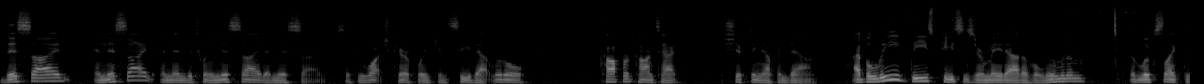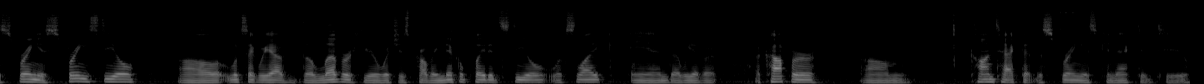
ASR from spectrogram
this side and this side and then between this side and this side. So if you watch carefully you can see that little copper contact shifting up and down. I believe these pieces are made out of aluminum. It looks like the spring is spring steel uh, looks like we have the lever here, which is probably nickel-plated steel, looks like, and uh, we have a, a copper um, contact that the spring is connected to.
